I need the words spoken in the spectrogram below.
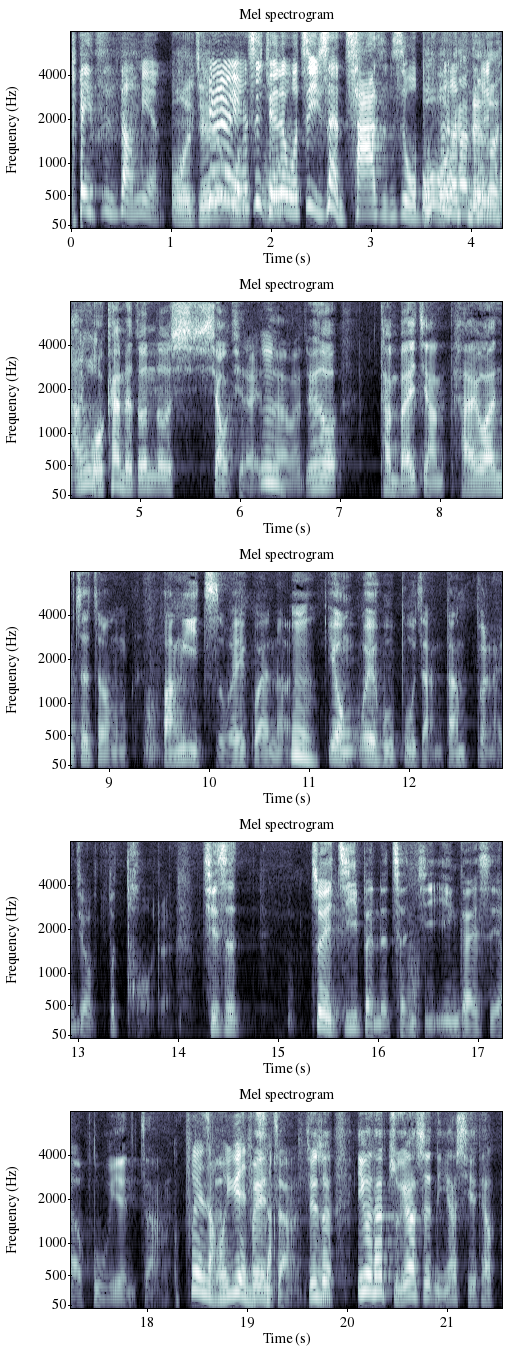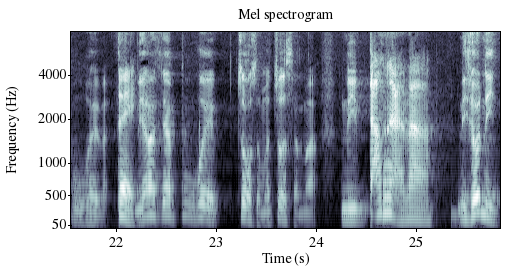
配置上面？我觉得天员是觉得我自己是很差，是不是？我不适合指挥防疫。我看的都都笑起来，你知道吗？就是说。坦白讲，台湾这种防疫指挥官呢，嗯，用卫福部长当本来就不妥的。其实最基本的层级应该是要副院长、副院长或院长。副院长就是说，因为他主要是你要协调部会嘛，对，你要在部会做什么做什么。你当然啦，你说你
